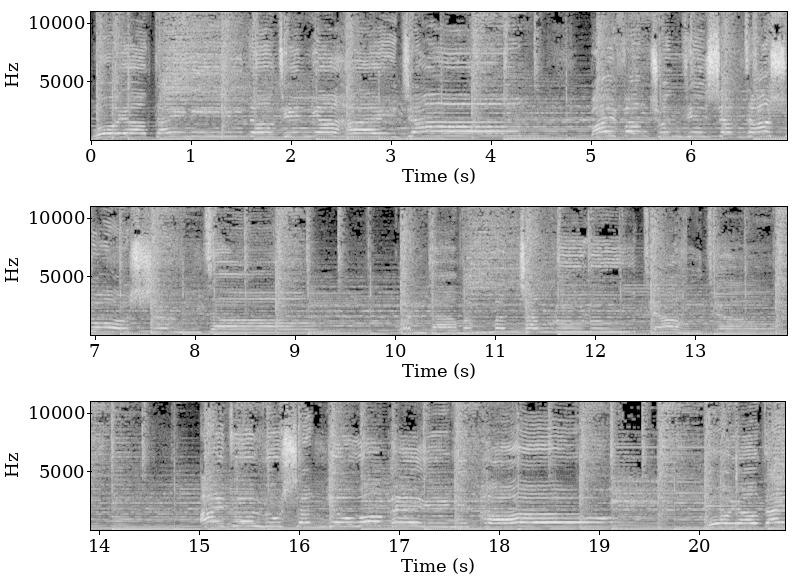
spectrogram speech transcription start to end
我要带你到天涯海角，拜访春天，向他说声早。管他漫漫长路路迢迢，爱的路上有我陪你跑。我要带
